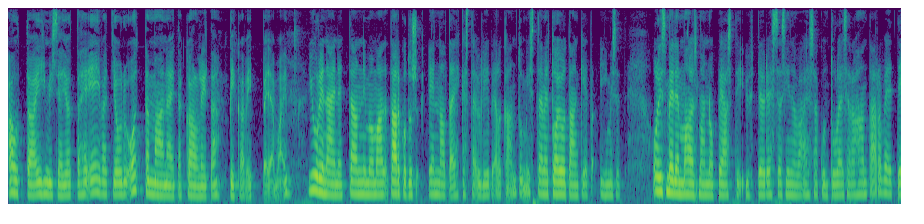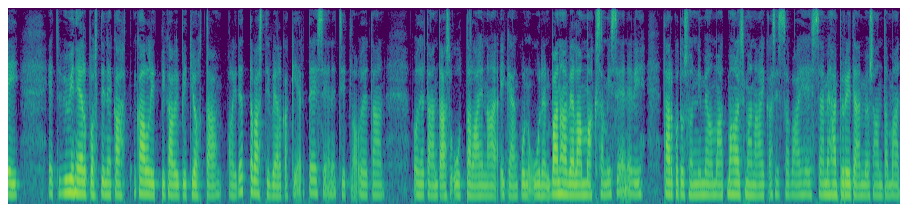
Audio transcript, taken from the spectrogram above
auttaa ihmisiä, jotta he eivät joudu ottamaan näitä kalliita pikavippejä vai? Juuri näin, että on nimenomaan tarkoitus ennaltaehkäistä ylivelkaantumista ja me toivotaankin, että ihmiset olisi meille mahdollisimman nopeasti yhteydessä siinä vaiheessa, kun tulee se rahan tarve. Että, ei, että hyvin helposti ne kalliit pikavipit johtaa valitettavasti velkakierteeseen, että sitten otetaan otetaan taas uutta lainaa ikään kuin uuden vanhan velan maksamiseen. Eli tarkoitus on nimenomaan, että mahdollisimman aikaisissa vaiheissa. Ja mehän pyritään myös antamaan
